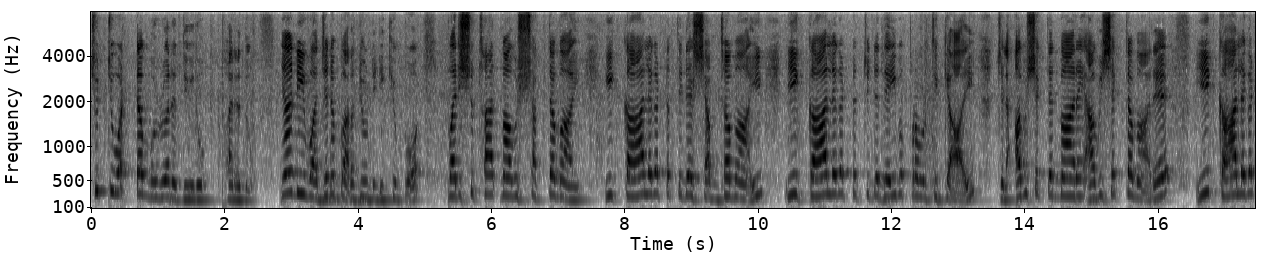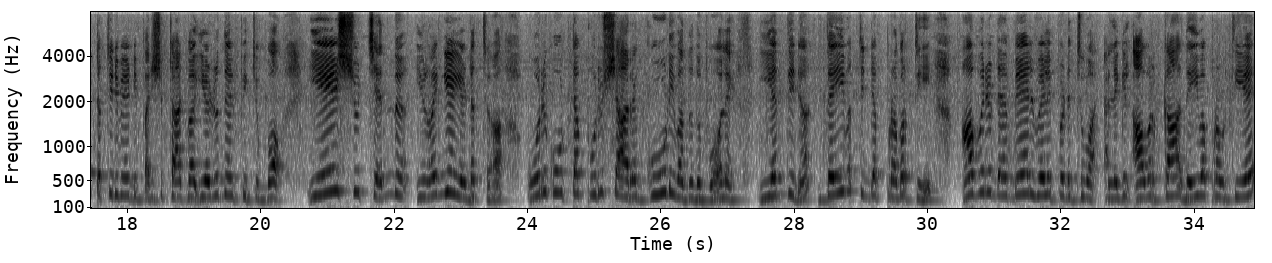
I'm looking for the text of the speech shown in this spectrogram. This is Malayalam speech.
ചുറ്റുവട്ടം മുഴുവൻ എന്ത് ചെയ്തു? പരന്നു. ഞാൻ ഈ വചനം പറഞ്ഞുകൊണ്ടിരിക്കുമ്പോൾ പരിശുദ്ധാത്മാവ് ശക്തമായി ഈ കാലഘട്ടത്തിന്റെ ശബ്ദമായി ഈ കാലഘട്ടത്തിന്റെ ദൈവപ്രവൃത്തിക്കായി ചില അഭിഷക്തന്മാരെ അഭിഷക്തമാരെ ഈ കാലഘട്ടത്തിനു വേണ്ടി പരിശുദ്ധാത്മ എഴുന്നേൽപ്പിക്കുമ്പോൾ യേശു ചെന്ന് ഇറങ്ങിയെടുത്ത് ഒരു കൂട്ടം പുരുഷാരം കൂടി വന്നതുപോലെ എന്തിന്? ദൈവത്തിന്റെ പ്രവൃത്തി അവരുടെ മേൽ വെളിപ്പെടുത്തുവാൻ അല്ലെങ്കിൽ അവർക്ക് ആ ദൈവപ്രവൃത്തിയെ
